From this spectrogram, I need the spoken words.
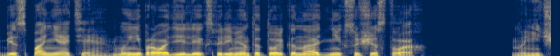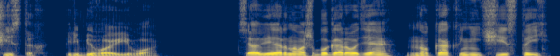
Без понятия. Мы не проводили эксперименты только на одних существах. На нечистых, перебиваю его. «Все верно, ваше благородие, но как нечистый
